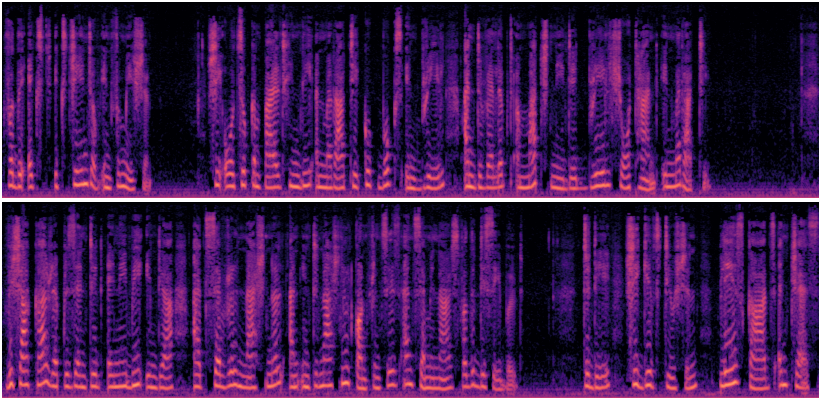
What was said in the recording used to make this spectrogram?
for the ex- exchange of information. She also compiled Hindi and Marathi cookbooks in Braille and developed a much needed Braille shorthand in Marathi. Vishakha represented NAB India at several national and international conferences and seminars for the disabled. Today, she gives tuition, plays cards and chess,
